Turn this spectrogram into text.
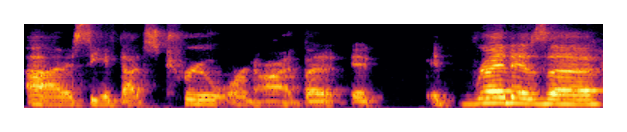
uh, to see if that's true or not. But it it read as a,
